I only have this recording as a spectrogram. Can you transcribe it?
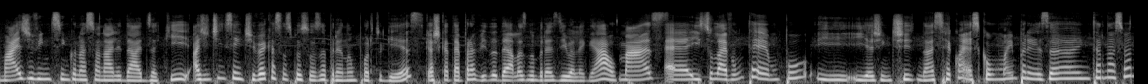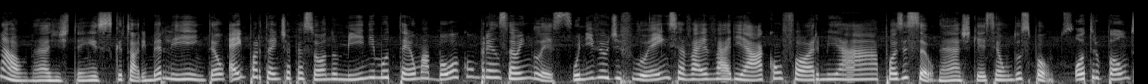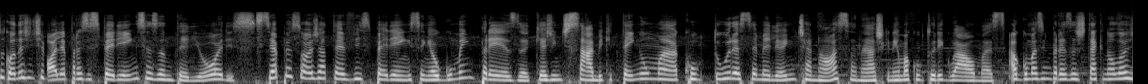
mais de 25 nacionalidades aqui, a gente incentiva que essas pessoas aprendam português, que acho que até pra vida delas no Brasil é legal, mas é, isso leva um tempo e, e a gente né, se reconhece como uma empresa internacional, né? A gente tem esse escritório em Berlim, então é importante a pessoa, no mínimo, ter uma boa compreensão em inglês. O nível de fluência vai variar conforme a posição, né? Acho que esse é um dos pontos. Outro ponto, quando a gente olha para as experiências anteriores, se a pessoa já teve experiência em alguma empresa que a gente sabe que tem uma cultura semelhante à nossa, né? Acho que nem uma cultura igual, mas algumas empresas de tecnologia,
